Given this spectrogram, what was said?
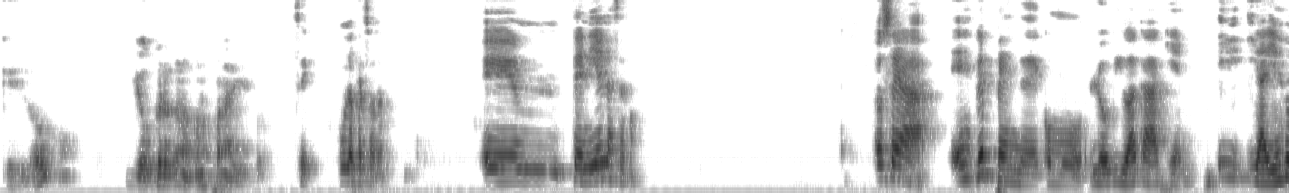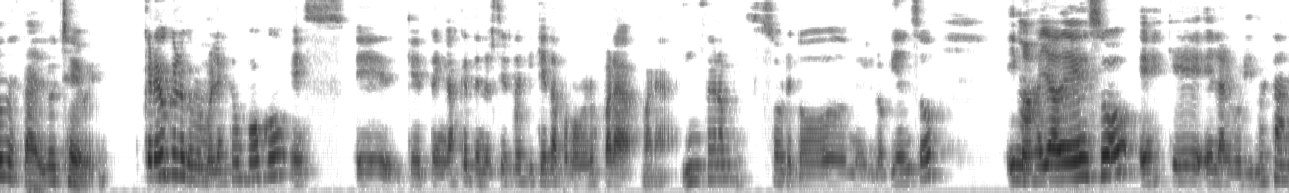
Qué loco. Yo creo que no conozco a nadie. sí, una persona. Em, tenía y la. O sea, es depende de cómo lo viva cada quien. Y, y ahí es donde está lo chévere. Creo que lo que me molesta un poco es eh, que tengas que tener cierta etiqueta, por lo menos para, para Instagram, que es sobre todo donde lo pienso. Y más allá de eso, es que el algoritmo es tan,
